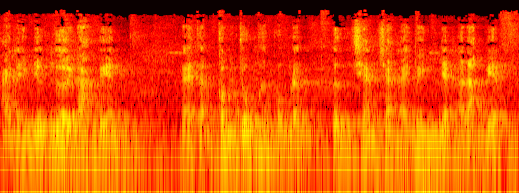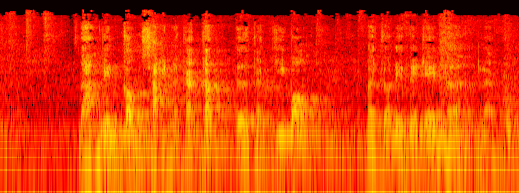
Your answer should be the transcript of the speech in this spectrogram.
hay là những người đảng viên hay thậm công chúng cũng là tự xem xét lại mình nhất là đảng viên. Đảng viên cộng sản là các cấp từ các chi bộ và cho đến phía trên nữa là cũng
